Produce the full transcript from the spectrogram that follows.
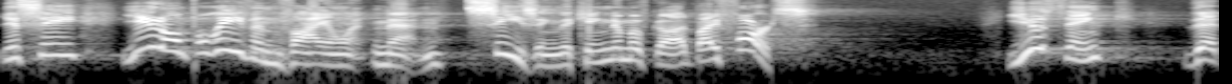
You see, you don't believe in violent men seizing the kingdom of God by force. You think that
